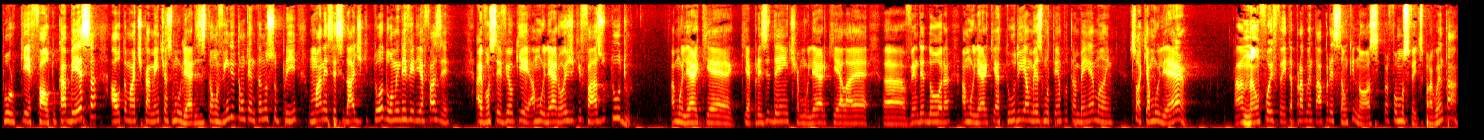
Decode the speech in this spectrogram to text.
porque falta o cabeça, automaticamente as mulheres estão vindo e estão tentando suprir uma necessidade que todo homem deveria fazer. Aí você vê o que? A mulher hoje que faz o tudo. A mulher que é, que é presidente, a mulher que ela é uh, vendedora, a mulher que é tudo e ao mesmo tempo também é mãe. Só que a mulher, ela não foi feita para aguentar a pressão que nós fomos feitos para aguentar.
